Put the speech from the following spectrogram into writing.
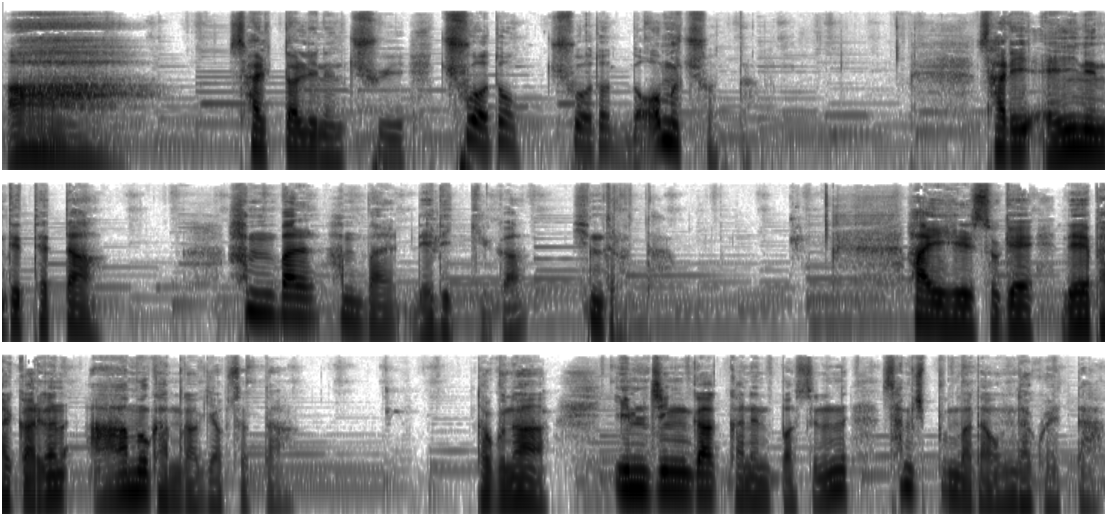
아, 살 떨리는 추위, 추워도, 추워도 너무 추웠다. 살이 애이는 듯 했다. 한 발 한 발 내딛기가 힘들었다. 하이힐 속에 내 발가락은 아무 감각이 없었다. 더구나 임진각 가는 버스는 30분마다 온다고 했다.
